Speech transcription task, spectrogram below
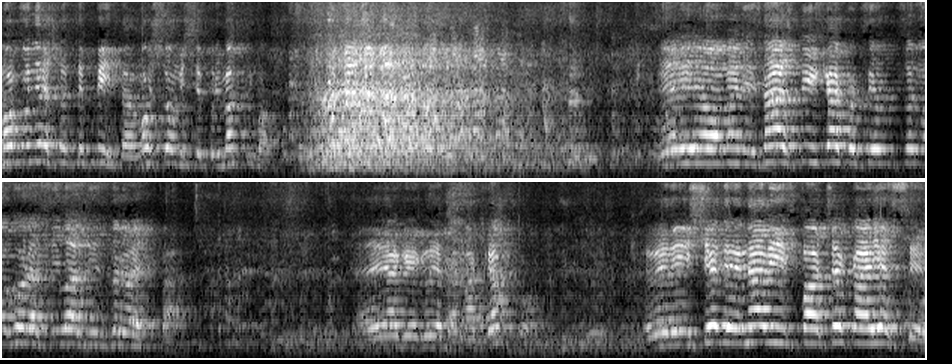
mogu nešto te pitam, možeš mi se primaknuo? je videl meni, znaš ti kako cel Crnogora si lazi iz drveta? E, ja ga gledam, a kako? Veli, še denalis pa čeka jesen.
